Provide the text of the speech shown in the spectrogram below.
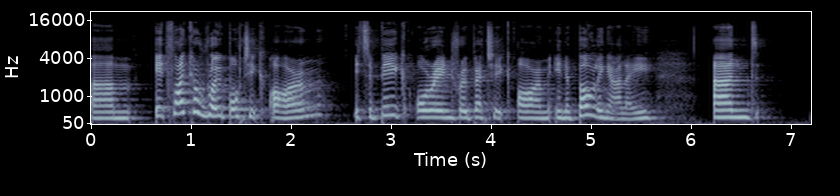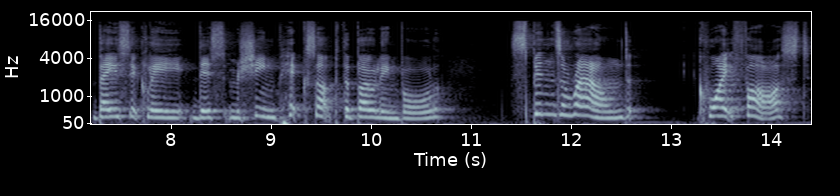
Um, it's like a robotic arm. It's a big orange robotic arm in a bowling alley, and basically, this machine picks up the bowling ball, spins around quite fast,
